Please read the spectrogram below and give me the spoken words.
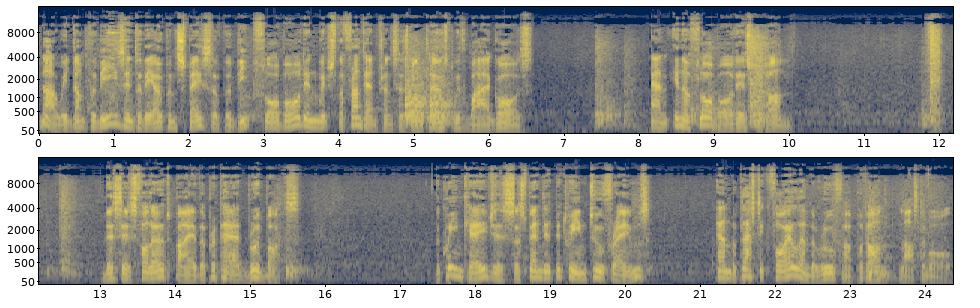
Now we dump the bees into the open space of the deep floorboard in which the front entrance has been closed with wire gauze. An inner floorboard is put on. This is followed by the prepared brood box. The queen cage is suspended between two frames and the plastic foil and the roof are put on last of all.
